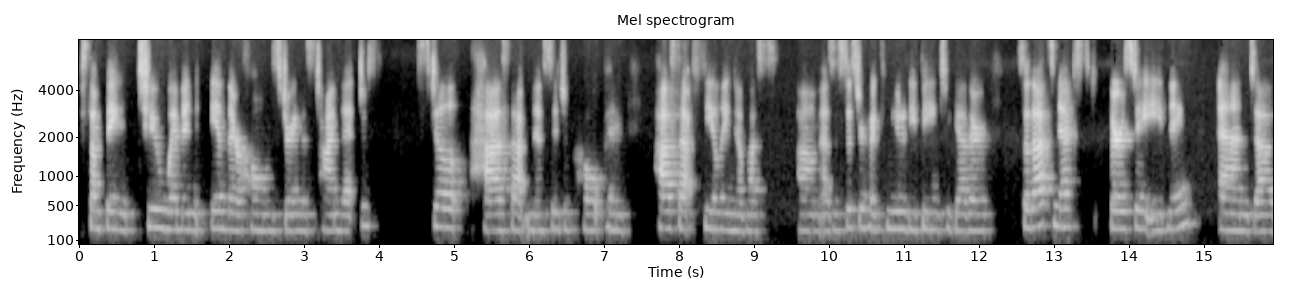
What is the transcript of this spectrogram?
something to women in their homes during this time that just still has that message of hope and has that feeling of us um, as a sisterhood community being together. So that's next Thursday evening. And uh,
